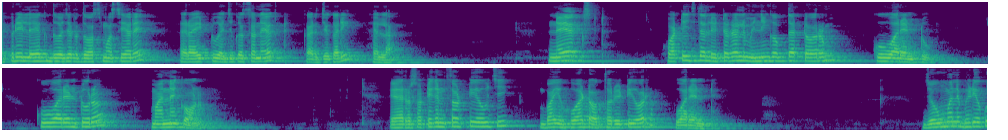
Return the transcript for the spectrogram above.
ଏପ୍ରିଲ ଏକ ଦୁଇହଜାର ଦଶ ମସିହାରେ ରାଇଟ୍ ଟୁ ଏଜୁକେସନ୍ ଆକ୍ଟ କାର୍ଯ୍ୟକାରୀ ହେଲା next what is the literal meaning of the term quo warranto କୋୱାରେଣ୍ଟୁର ମାନେ କ'ଣ? ଏହାର ସଠିକ୍ ଆନ୍ସର୍ଟି ହେଉଛି by what authority or warrant ଯେଉଁମାନେ ଭିଡ଼ିଓକୁ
